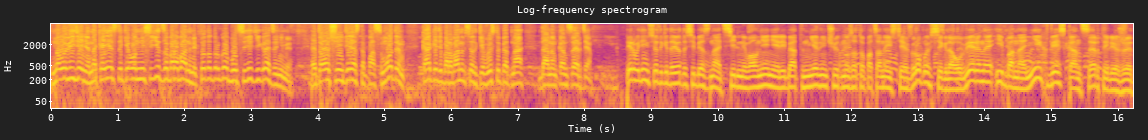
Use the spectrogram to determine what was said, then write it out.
Нововведение. Наконец-таки он не сидит за барабанами, кто-то другой будет сидеть и играть за ними. Это очень интересно. Посмотрим, как эти барабаны все-таки выступят на данном концерте. Первый день все-таки дает о себе знать. Сильные волнения, ребята нервничают, но зато пацаны из тех группы всегда уверены, ибо на них весь концерт и лежит.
